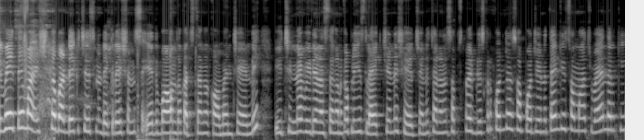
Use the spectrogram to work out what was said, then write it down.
ఇవైతే మా ఇష్ట బర్త్డేకి చేసిన డెకరేషన్స్ ఏది బాగుందో ఖచ్చితంగా కామెంట్ చేయండి. ఈ చిన్న వీడియో నచ్చితే కనుక ప్లీజ్ లైక్ చేయండి షేర్ చేయండి ఛానల్ సబ్స్క్రైబ్ చేసుకొని కొంచెం సపోర్ట్ చేయండి. Thank you so much bye అందరికీ.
